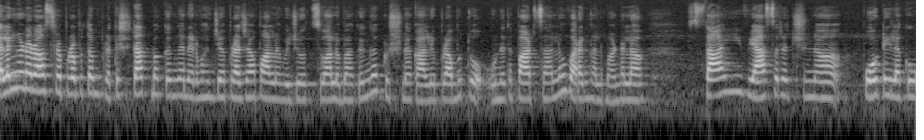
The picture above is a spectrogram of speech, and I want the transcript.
తెలంగాణ రాష్ట్ర ప్రభుత్వం ప్రతిష్టాత్మకంగా నిర్వహించే ప్రజాపాలన విజయోత్సవాల్లో భాగంగా కృష్ణకాళి ప్రభుత్వ ఉన్నత పాఠశాలలో వరంగల్ మండల స్థాయి వ్యాసరచన పోటీలకు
